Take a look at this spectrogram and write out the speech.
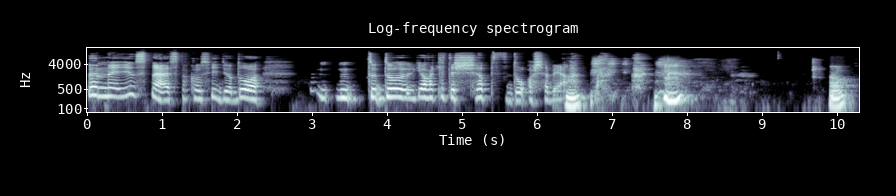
det. Eh, just den här Stockholmsvideon, då, då, då jag varit lite köpt då kände jag. Mm. Mm. Ja.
